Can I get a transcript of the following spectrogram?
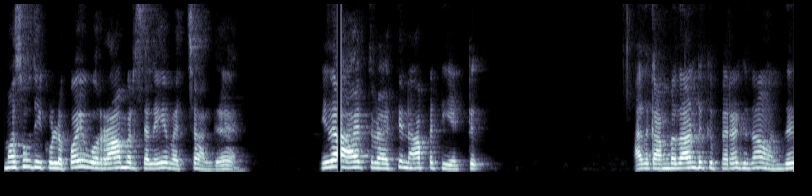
மசூதிக்குள்ளே போய் ஒரு ராமர் சிலையை வச்சாங்க? இது ஆயிரத்தி தொள்ளாயிரத்தி நாற்பத்தி எட்டு. அதுக்கு ஐம்பது ஆண்டுக்கு பிறகு தான் வந்து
